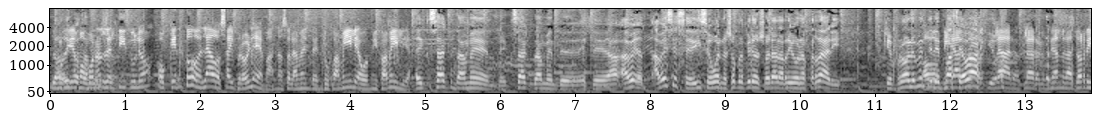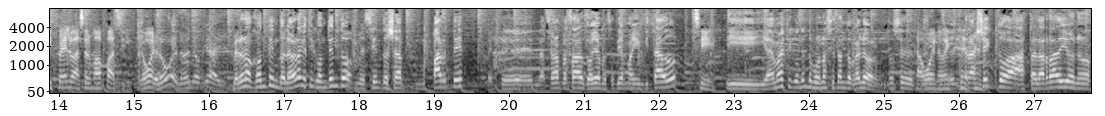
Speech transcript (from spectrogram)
Los podríamos ricos también ponerle el título, o que en todos lados hay problemas, no solamente en tu familia o en mi familia. Exactamente, exactamente. Este, a, a ve- a veces se dice, bueno, yo prefiero llorar arriba de una Ferrari. Que probablemente O le pase mirando- a Baggio. Claro, claro, que mirando la Torre Eiffel va a ser más fácil. Pero bueno, Pero bueno, es lo que hay. Pero no, contento. La verdad que estoy contento. Me siento ya parte. Este, la semana pasada todavía me sentía más invitado. sí. Y, y además estoy contento porque no hace tanto calor. Entonces, Está bueno, el trayecto hasta la radio no,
